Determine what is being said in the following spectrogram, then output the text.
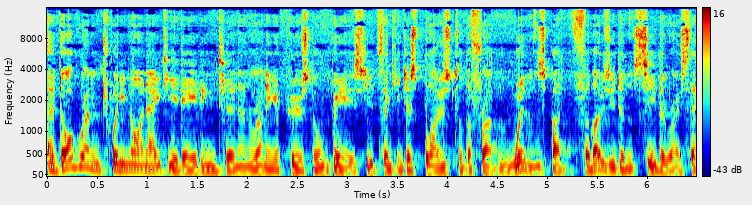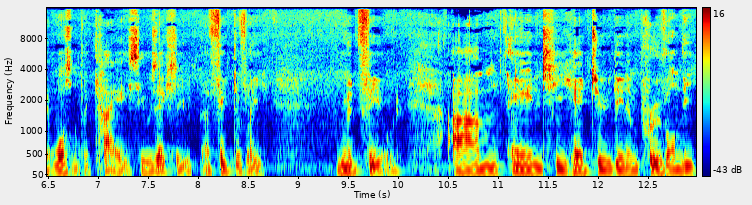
a dog running 29.80 at Addington and running a personal best, you'd think he just blows to the front and wins. But for those who didn't see the race, that wasn't the case. He was actually effectively midfield. Um, and he had to then improve on the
